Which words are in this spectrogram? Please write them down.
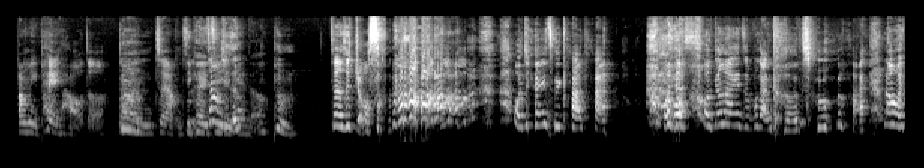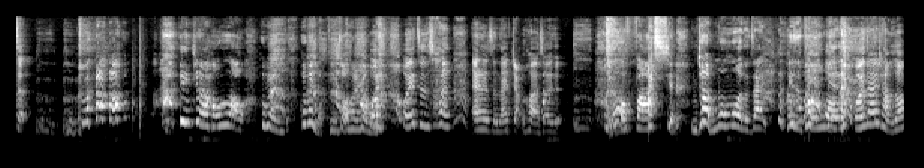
帮你配好的跟这样子，你可以这样其实自己点的。真的是九手。我今天一直卡痰，我我刚刚一直不敢咳出来，然后我一直 听起来好老，会不会你会不会你的听众会认为我我一直趁 Alison 在讲话的时候一直，我有发现，你就很默默的在一直吞我咽。我一直在想说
